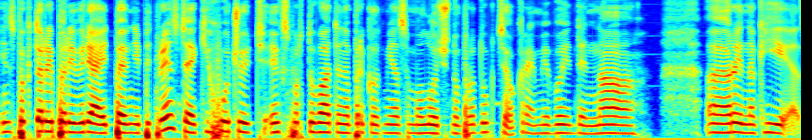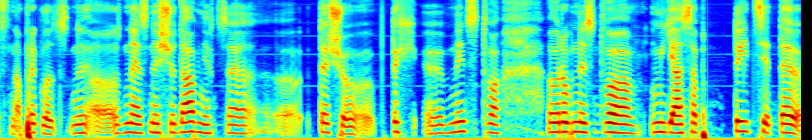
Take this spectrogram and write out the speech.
Інспектори перевіряють певні підприємства, які хочуть експортувати, наприклад, м'ясомолочну продукцію, окремі види на ринок ЄС. Наприклад, одне з нещодавніх це е, те, що техівництво, виробництво м'яса птиці те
